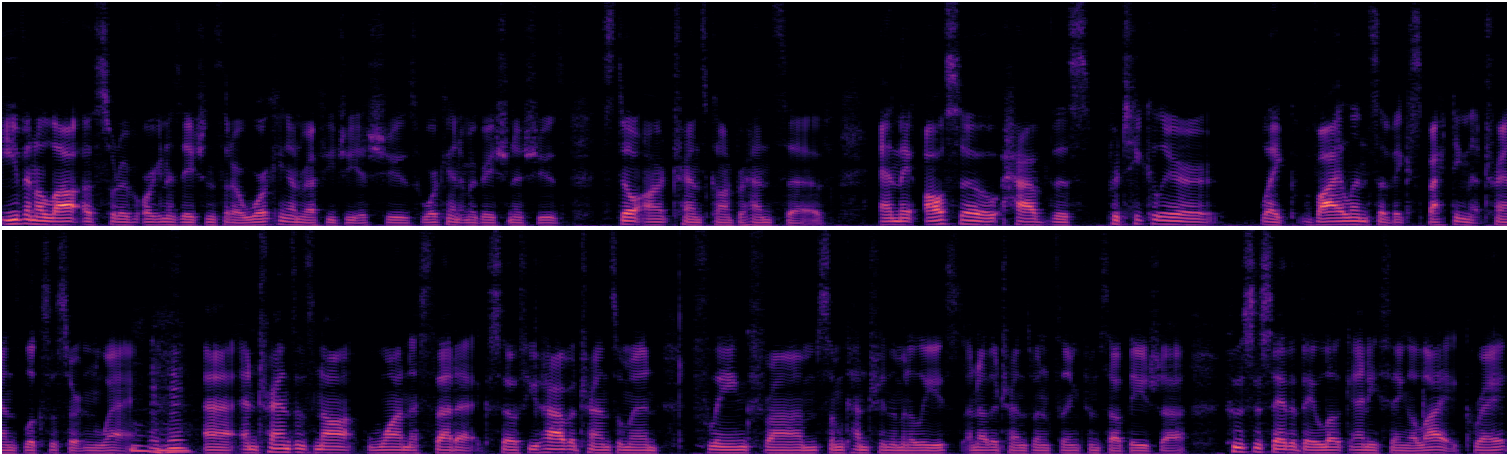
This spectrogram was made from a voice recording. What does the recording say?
even a lot of sort of organizations that are working on refugee issues, working on immigration issues, still aren't trans comprehensive. And they also have this particular like violence of expecting that trans looks a certain way. Mm-hmm. Uh, and trans is not one aesthetic. So if you have a trans woman fleeing from some country in the Middle East, another trans woman fleeing from South Asia, who's to say that they look anything alike, right?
